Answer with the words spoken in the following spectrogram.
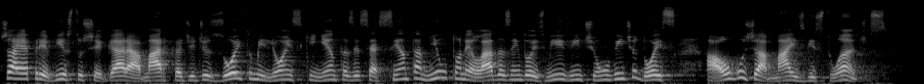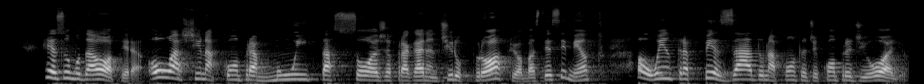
Já é previsto chegar à marca de 18 milhões 560 mil toneladas em 2021-22, algo jamais visto antes. Resumo da ópera: ou a China compra muita soja para garantir o próprio abastecimento, ou entra pesado na ponta de compra de óleo,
